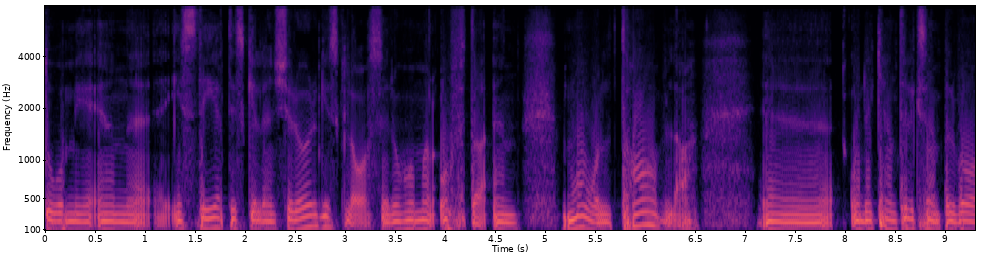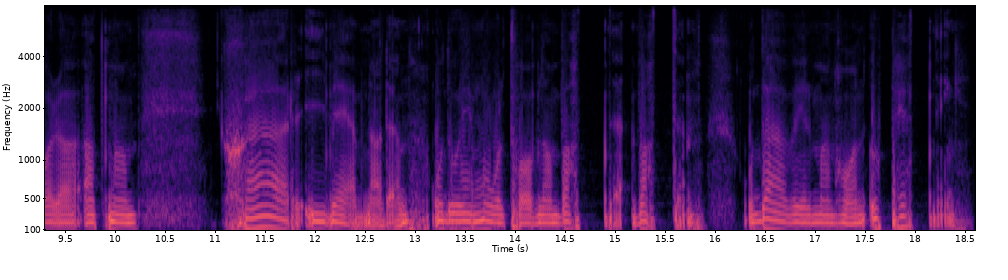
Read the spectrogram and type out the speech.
då med en eh, estetisk eller en kirurgisk laser då har man ofta en måltavla. Eh, och det kan till exempel vara att man skär i vävnaden och då är måltavlan vatten. Och där vill man ha en upphettning.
